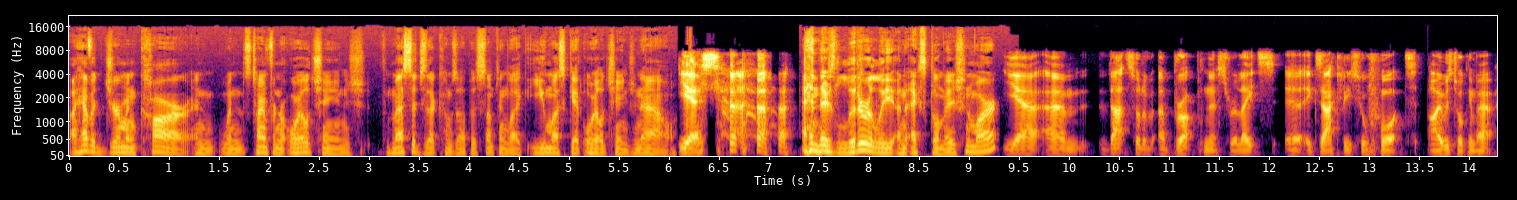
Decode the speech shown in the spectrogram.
I have a German car, and when it's time for an oil change, the message that comes up is something like, You must get oil change now. Yes. and there's literally an exclamation mark. Yeah, um, that sort of abruptness relates uh, exactly to what I was talking about.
